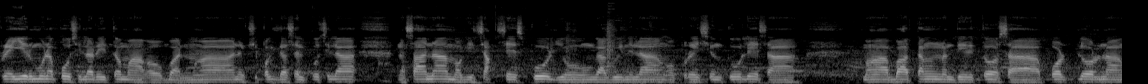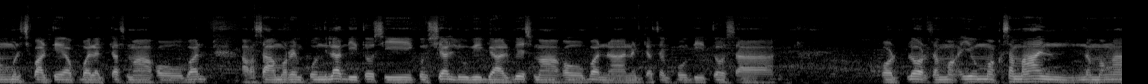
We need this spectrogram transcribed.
prayer muna po sila rito mga kauban. Mga nagsipagdasal po sila na sana maging successful yung gagawin nilang operation tuli sa mga batang nandito sa fourth floor ng Municipality of Balagtas mga kauban. Ah, kasama rin po nila dito si Consial Lugi Galvez mga kauban na nagdasal po dito sa fourth floor sa mga, yung mga kasamahan ng mga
